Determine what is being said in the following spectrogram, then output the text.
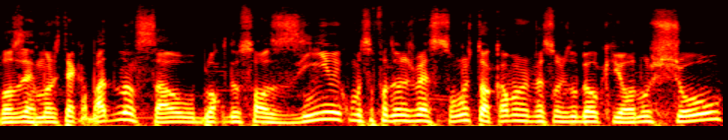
Los Hermanos tinha acabado de lançar o bloco deu sozinho e começou a fazer umas versões, tocava umas versões do Belchior no show,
